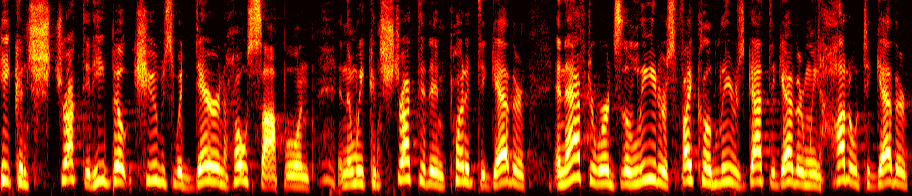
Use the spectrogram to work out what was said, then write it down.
He constructed, he built cubes with Darren Hosopple, and, and then we constructed and put it together. And afterwards, the leaders, Fight Club leaders, got together and we huddled together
